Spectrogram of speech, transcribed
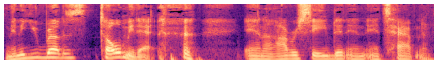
Many of you brothers told me that, and uh, I received it, and it's happening.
